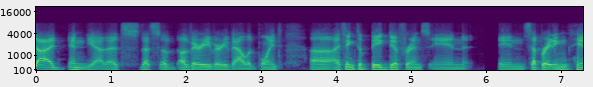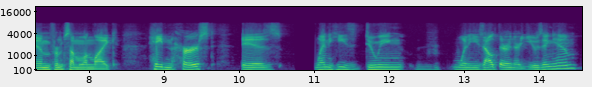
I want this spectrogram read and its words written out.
Uh, and yeah, that's that's a, a very very valid point. Uh, I think the big difference in in separating him from someone like Hayden Hurst is when he's doing when he's out there and they're using him,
